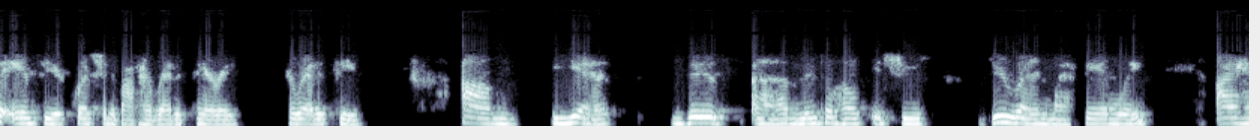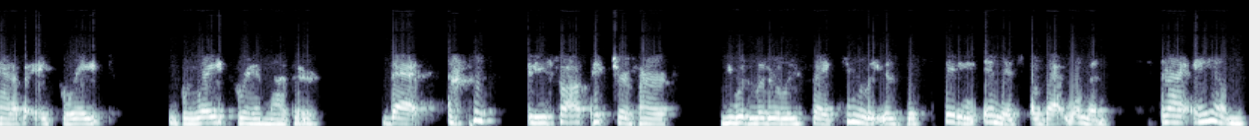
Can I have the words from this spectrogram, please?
to answer your question about hereditary heredity. Um, yes, this uh, mental health issues do run in my family. I have a great, great grandmother that if you saw a picture of her, you would literally say, Kimberly is the spitting image of that woman. And I am.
